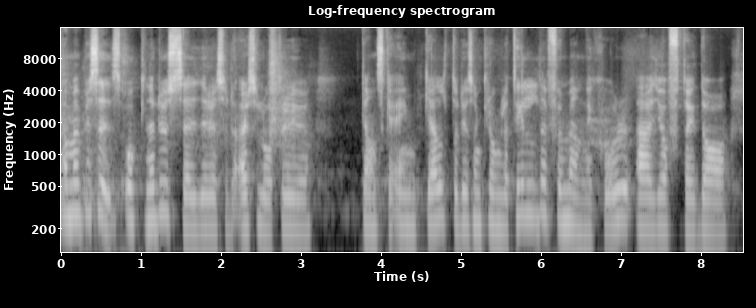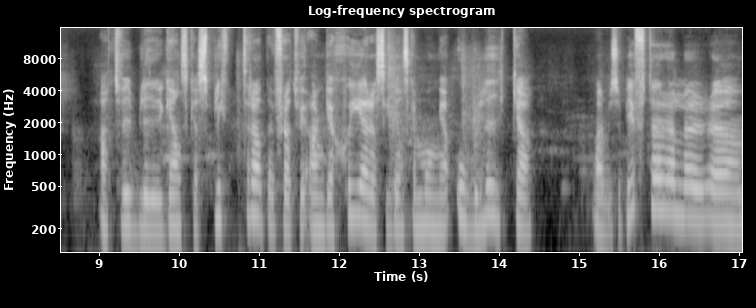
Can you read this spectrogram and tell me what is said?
Ja men precis. Och när du säger det så där så låter det ju ganska enkelt. Och det som krånglar till det för människor är ju ofta idag att vi blir ganska splittrade för att vi engageras i ganska många olika arbetsuppgifter eller eh,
